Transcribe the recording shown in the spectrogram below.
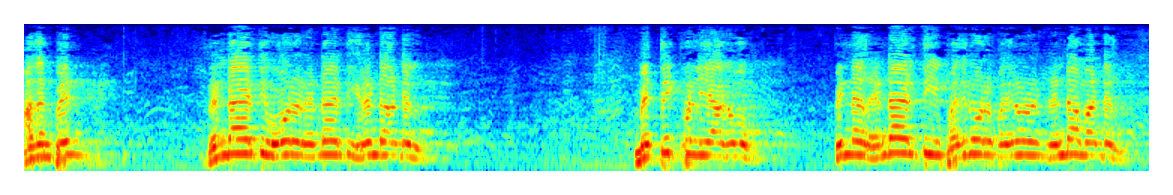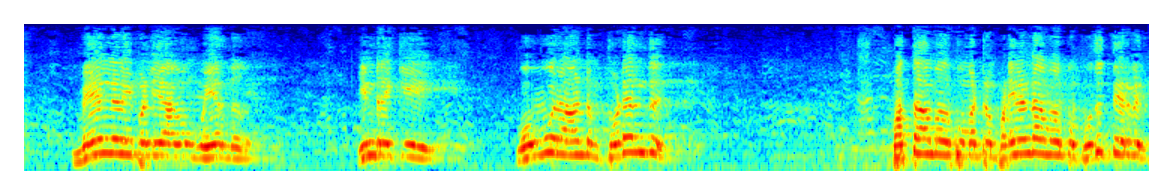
அதன் பின் ரெண்டாயிரத்தி ஓரு ரெண்டாயிரத்தி இரண்டு ஆண்டில் மெட்ரிக் பள்ளியாகவும் பின்னர் ரெண்டாயிரத்தி பதினோரு பதினோரு இரண்டாம் ஆண்டில் மேல்நிலை பள்ளியாகவும் உயர்ந்தது. இன்றைக்கு ஒவ்வொரு ஆண்டும் தொடர்ந்து பத்தாம் வகுப்பு மற்றும் பனிரெண்டாம் வகுப்பு பொதுத் தேர்வில்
